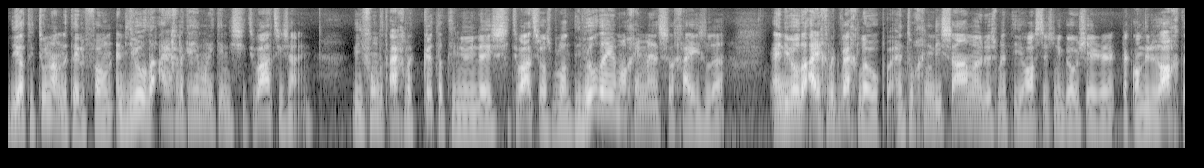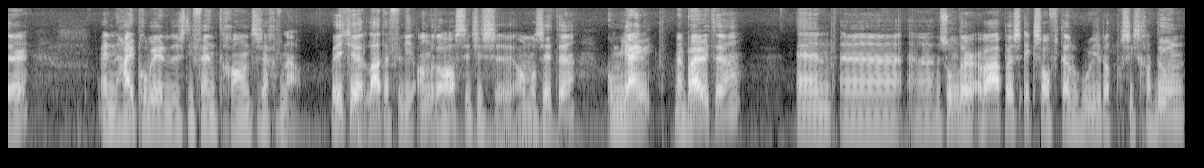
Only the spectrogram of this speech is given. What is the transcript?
die had hij toen aan de telefoon en die wilde eigenlijk helemaal niet in die situatie zijn. Die vond het eigenlijk kut dat hij nu in deze situatie was beland. Die wilde helemaal geen mensen gijzelen. En die wilde eigenlijk weglopen. En toen ging die samen dus met die hostage negotiator, daar kwam hij dus achter. En hij probeerde dus die vent gewoon te zeggen van nou, weet je, laat even die andere hostages eh, allemaal zitten. Kom jij naar buiten en eh, eh, zonder wapens, ik zal vertellen hoe je dat precies gaat doen.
